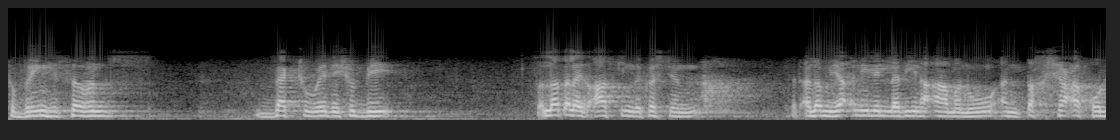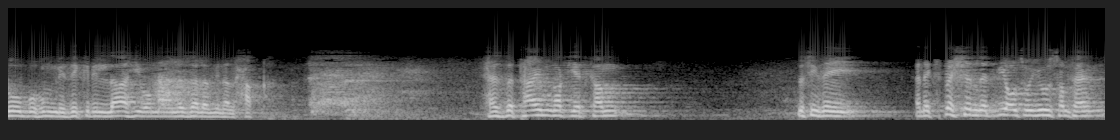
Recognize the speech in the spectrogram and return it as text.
to bring His servants back to where they should be. So Allah Ta'ala is asking the question that أَلَمْ يَأْنِ لِلَّذِينَ آمَنُوا أَن تَخْشَعَ قُلُوبُهُمْ لِذِكْرِ اللَّهِ وَمَا نَزَلَ مِنَ الْحَقِّ Has the time not yet come? This is a, an expression that we also use sometimes.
